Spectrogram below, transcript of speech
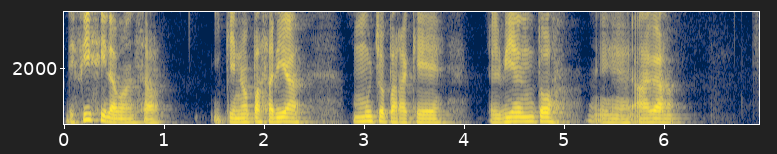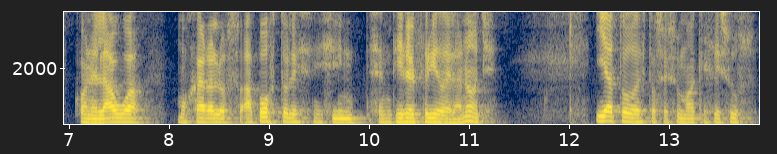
difícil avanzar y que no pasaría mucho para que el viento eh, haga con el agua mojar a los apóstoles y sin sentir el frío de la noche. Y a todo esto se suma que Jesús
